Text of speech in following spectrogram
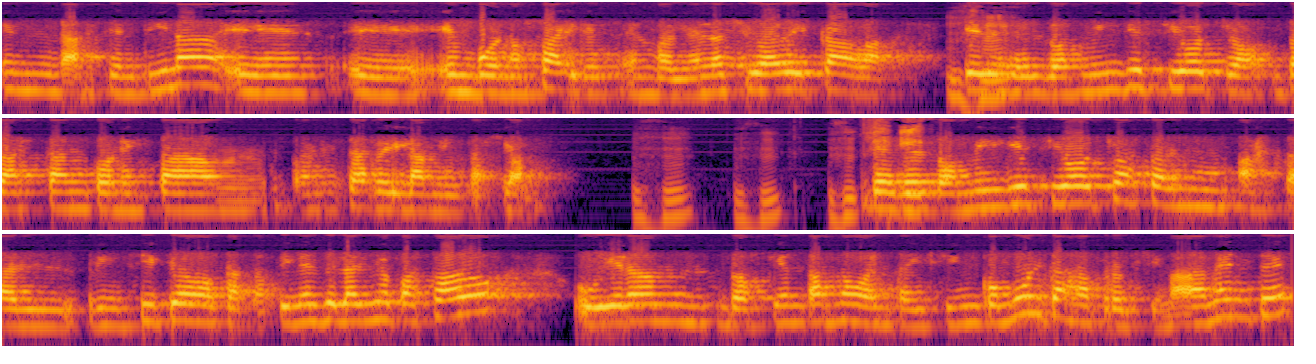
en Argentina es eh, en Buenos Aires, en realidad en la ciudad de Cava, que desde el 2018 ya están con esta, con esta reglamentación. Desde el 2018 hasta el, hasta el principio, hasta fines del año pasado, hubieron 295 multas aproximadamente,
